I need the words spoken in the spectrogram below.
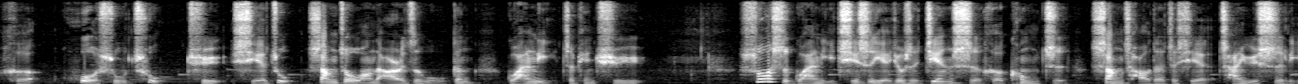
和霍叔处，去协助商纣王的儿子武庚管理这片区域。说是管理，其实也就是监视和控制商朝的这些残余势力，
